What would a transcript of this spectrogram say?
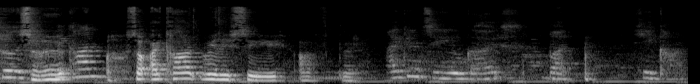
So, So, can't. so I can't really see after. I can see you guys, but he can't.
